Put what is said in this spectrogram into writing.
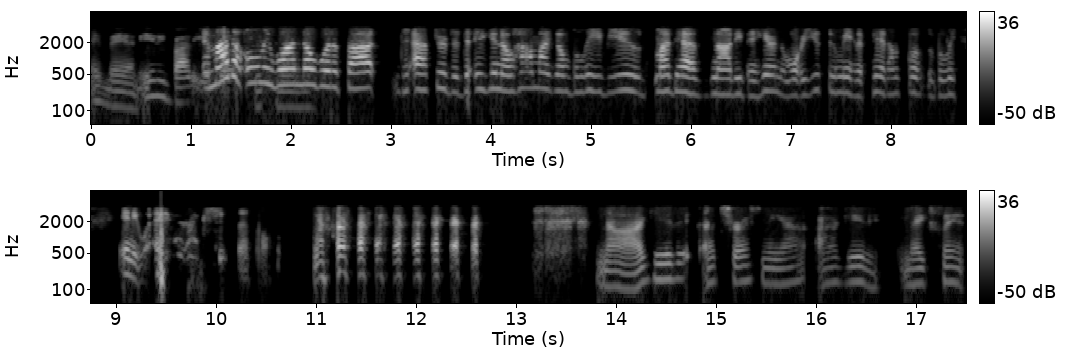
Amen. Anybody? Am I the only one that would have thought after the day, you know, how am I going to believe you? My dad's not even here no more. You threw me in a pit. I'm supposed to believe. Anyway, that's all. No, I get it. Uh, trust me, I I get it. Makes sense.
